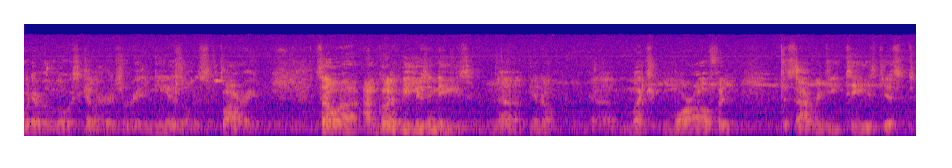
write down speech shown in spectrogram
whatever the lowest kilohertz rating is on the Safari. So uh, I'm going to be using these, uh, you know, uh, much more often. The Sovereign GT is just,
